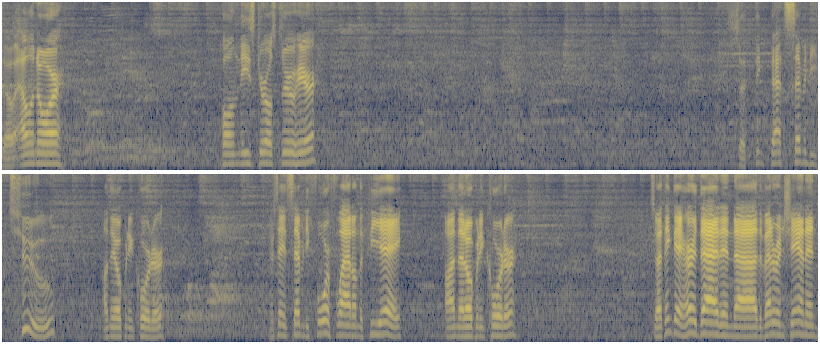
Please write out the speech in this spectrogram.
So Eleanor pulling these girls through here. So I think that's 72 on the opening quarter. They're saying 74 flat on the PA on that opening quarter. So I think they heard that, and uh, the veteran Shannon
